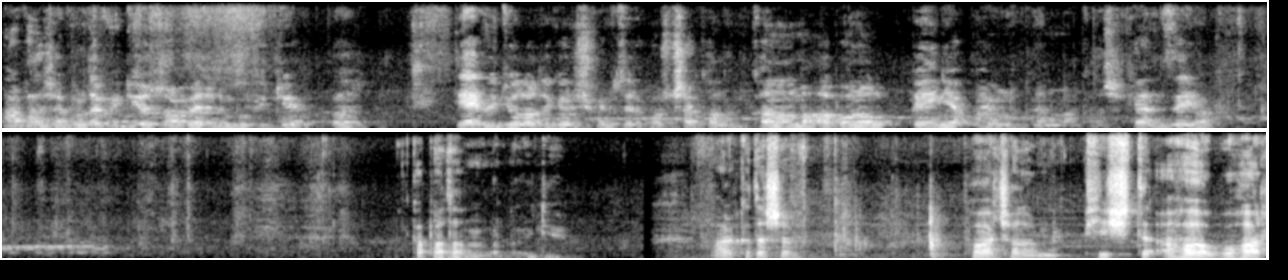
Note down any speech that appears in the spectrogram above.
Arkadaşlar burada video son verelim bu video. Diğer videolarda görüşmek üzere. Hoşça kalın. Kanalıma abone olup beğeni yapmayı unutmayın arkadaşlar. Kendinize iyi bakın. Kapatalım burada videoyu. Arkadaşlar poğaçalarım pişti. Aha buhar.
